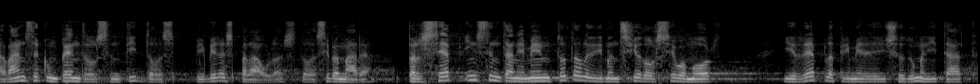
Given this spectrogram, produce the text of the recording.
abans de comprendre el sentit de les primeres paraules de la seva mare, percep instantàniament tota la dimensió del seu amor i rep la primera lliçó d'humanitat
